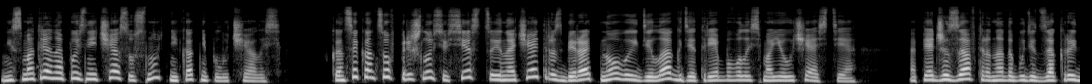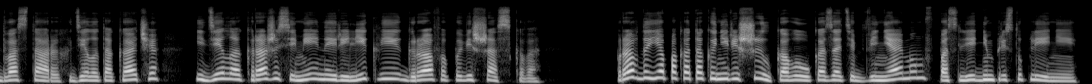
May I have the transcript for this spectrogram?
Несмотря на поздний час, уснуть никак не получалось. В конце концов, пришлось усесться и начать разбирать новые дела, где требовалось мое участие. Опять же, завтра надо будет закрыть два старых — дело Такача и дело о краже семейной реликвии графа Повишасского — Правда, я пока так и не решил, кого указать обвиняемым в последнем преступлении.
